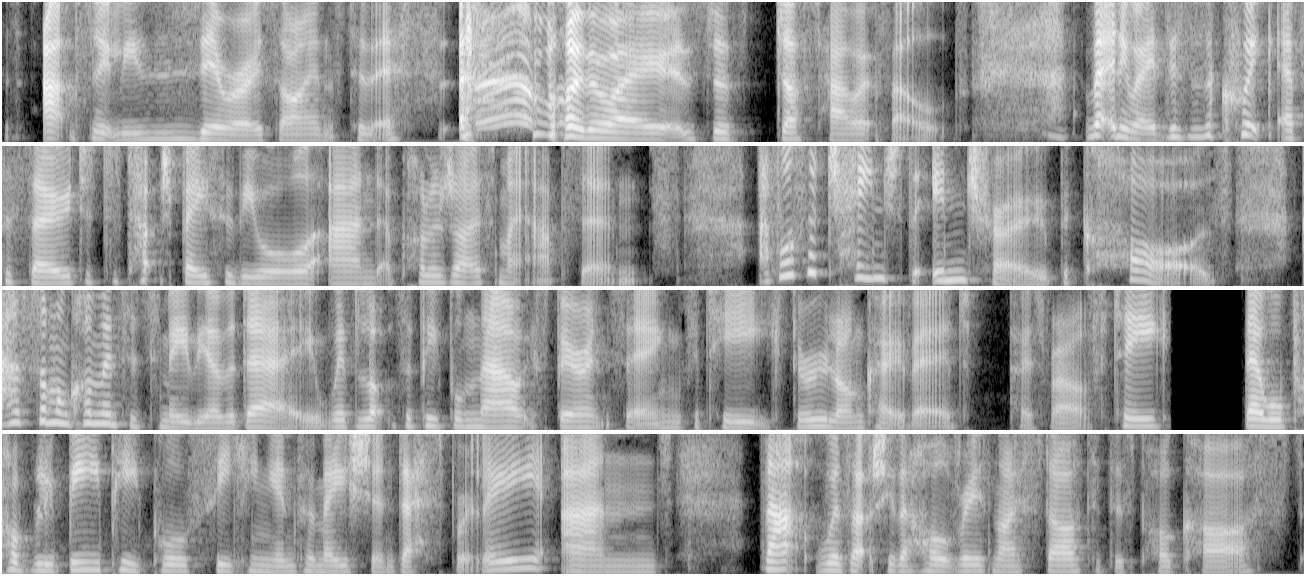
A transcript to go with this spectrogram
There's absolutely zero science to this, by the way. It's just just how it felt. But anyway, this is a quick episode just to touch base with you all and apologize for my absence. I've also changed the intro because as someone commented to me the other day, with lots of people now experiencing fatigue through long COVID, post-viral fatigue, there will probably be people seeking information desperately and that was actually the whole reason I started this podcast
